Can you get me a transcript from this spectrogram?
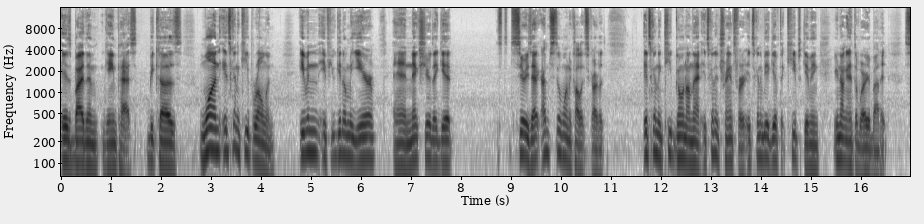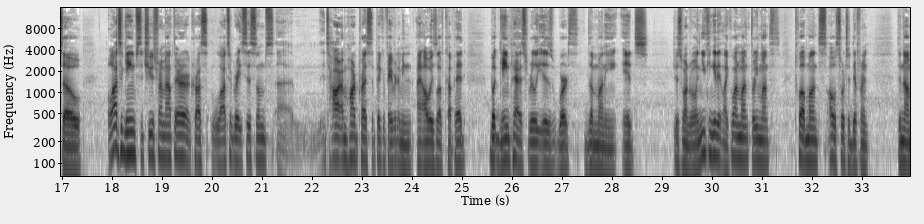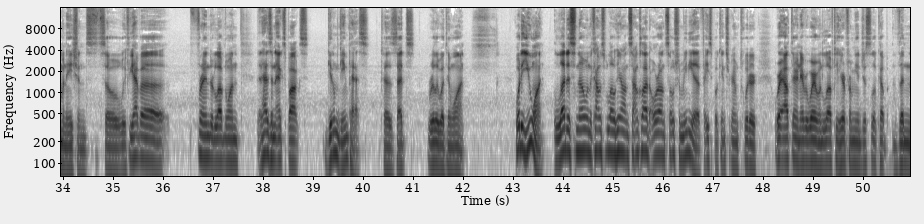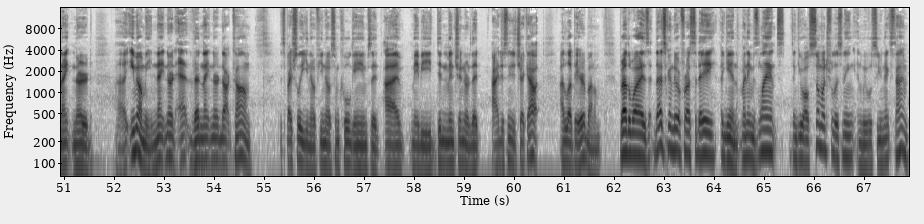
is buy them Game Pass because one, it's going to keep rolling. Even if you get them a year and next year they get Series X, I still want to call it Scarlett. It's going to keep going on that. It's going to transfer. It's going to be a gift that keeps giving. You're not going to have to worry about it. So, lots of games to choose from out there across lots of great systems. Uh, it's hard. I'm hard pressed to pick a favorite. I mean, I always love Cuphead, but Game Pass really is worth the money. It's just wonderful, and you can get it like one month, three months, twelve months, all sorts of different denominations. So if you have a friend or loved one that has an Xbox, get them Game Pass because that's really what they want. What do you want? Let us know in the comments below here on SoundCloud or on social media Facebook, Instagram, Twitter. We're out there and everywhere. We'd love to hear from you. Just look up The Night Nerd. Uh, email me, nightnerd at thenightnerd.com. Especially, you know, if you know some cool games that I maybe didn't mention or that I just need to check out. I'd love to hear about them. But otherwise, that's going to do it for us today. Again, my name is Lance. Thank you all so much for listening, and we will see you next time.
